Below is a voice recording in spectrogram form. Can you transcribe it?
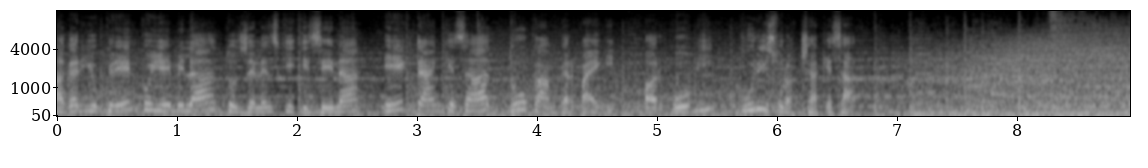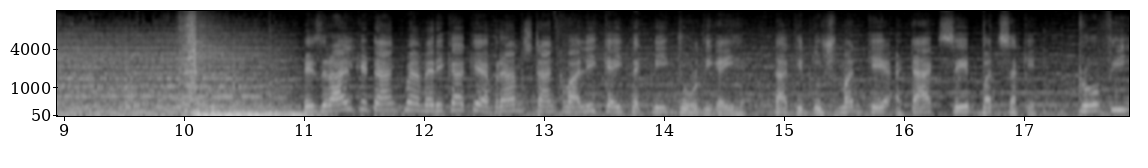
अगर यूक्रेन को ये मिला तो जेलेंस्की की सेना एक टैंक के साथ दो काम कर पाएगी और वो भी पूरी सुरक्षा के साथ। इसराइल के टैंक में अमेरिका के अब्राम्स टैंक वाली कई तकनीक जोड़ दी गई है, ताकि दुश्मन के अटैक से बच सके। ट्रोफी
